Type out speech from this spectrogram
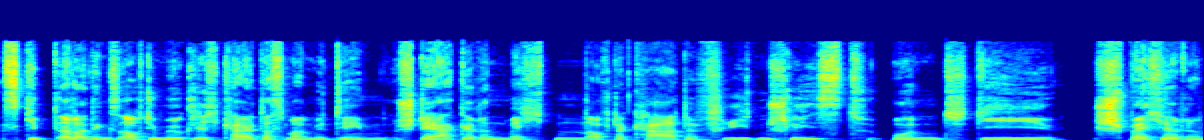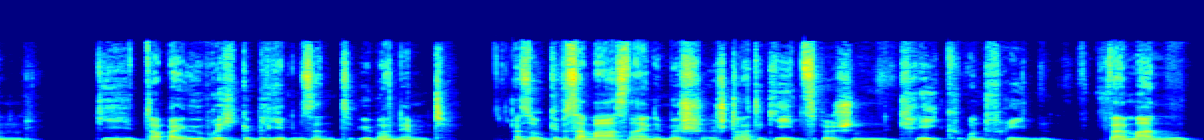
Es gibt allerdings auch die Möglichkeit, dass man mit den stärkeren Mächten auf der Karte Frieden schließt und die schwächeren, die dabei übrig geblieben sind, übernimmt. Also gewissermaßen eine Mischstrategie zwischen Krieg und Frieden. Wenn man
